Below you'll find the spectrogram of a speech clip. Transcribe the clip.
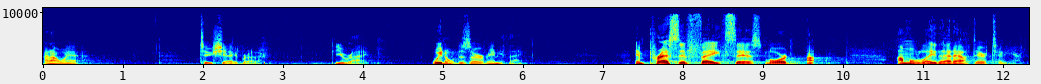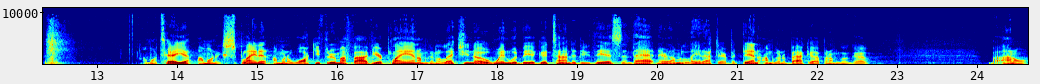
And I went, Touche, brother. You're right. We don't deserve anything. Impressive faith says, Lord, I, am going to lay that out there to you. I'm going to tell you, I'm going to explain it. I'm going to walk you through my five year plan. I'm going to let you know when would be a good time to do this and that and everything. I'm going to lay it out there. But then I'm going to back up and I'm going to go, but I don't,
